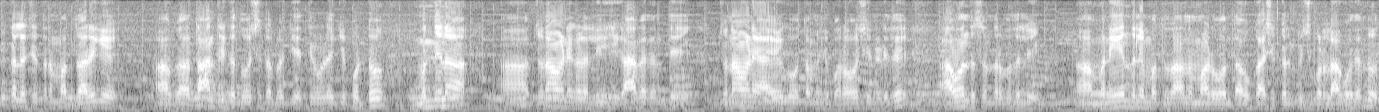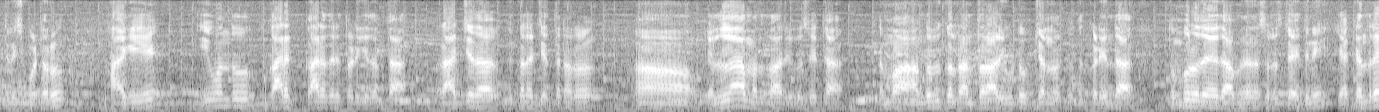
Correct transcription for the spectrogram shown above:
ವಿಕಲಚೇತನ ಮತದಾರರಿಗೆ ತಾಂತ್ರಿಕ ದೋಷದ ಬಗ್ಗೆ ತಿಳುವಳಿಕೆ ಕೊಟ್ಟು ಮುಂದಿನ ಚುನಾವಣೆಗಳಲ್ಲಿ ಹೀಗಾಗದಂತೆ ಚುನಾವಣೆ ಆಯೋಗವು ತಮಗೆ ಭರವಸೆ ನೀಡಿದೆ. ಆ ಒಂದು ಸಂದರ್ಭದಲ್ಲಿ ಮನೆಯಿಂದಲೇ ಮತದಾನ ಮಾಡುವಂಥ ಅವಕಾಶ ಕಲ್ಪಿಸಿಕೊಡಲಾಗುವುದೆಂದು ತಿಳಿಸಿಕೊಟ್ಟರು. ಹಾಗೆಯೇ ಈ ಒಂದು ಕಾರ್ಯ, ಕಾರ್ಯದಲ್ಲಿ ತೊಡಗಿದಂಥ ರಾಜ್ಯದ ವಿಕಲಚೇತನರು ಎಲ್ಲ ಮತದಾರರಿಗೂ ಸಹಿತ ನಮ್ಮ ಅಂಗವಿಕಲರ ಅಂತರಾಳ ಯೂಟ್ಯೂಬ್ ಚಾನಲ್ ಕಡೆಯಿಂದ ತುಂಬ ಹೃದಯದ ಅಭಿನಂದನೆ ಸಲ್ಲಿಸ್ತಾ ಇದ್ದೀನಿ. ಯಾಕೆಂದರೆ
